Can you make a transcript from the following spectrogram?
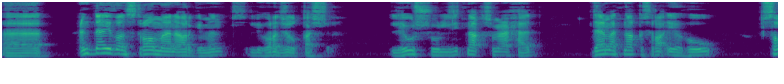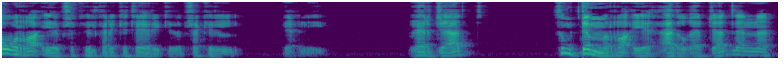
آه عندنا أيضا straw man argument اللي هو رجل القشة اللي هو شو اللي جيت تناقش مع أحد بدل ما تناقش رأيه هو تصور رأيه بشكل كاريكاتيري كذا بشكل يعني غير جاد ثم تدمر رأيه هذا الغير جاد لأنه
